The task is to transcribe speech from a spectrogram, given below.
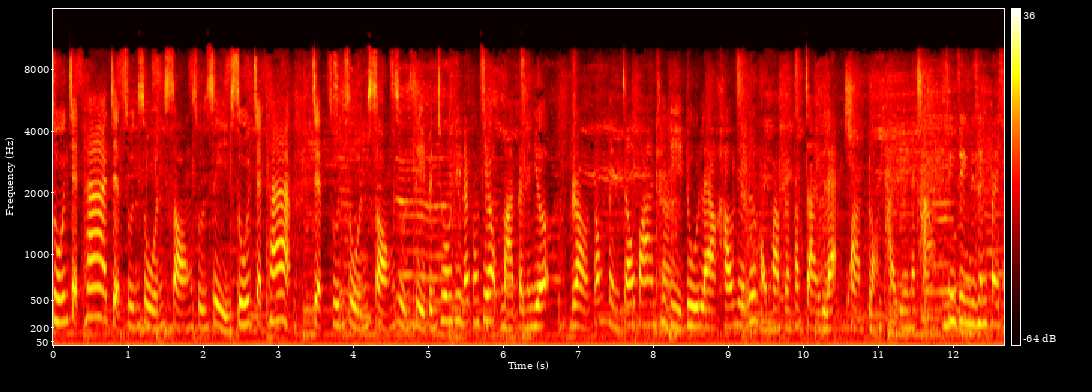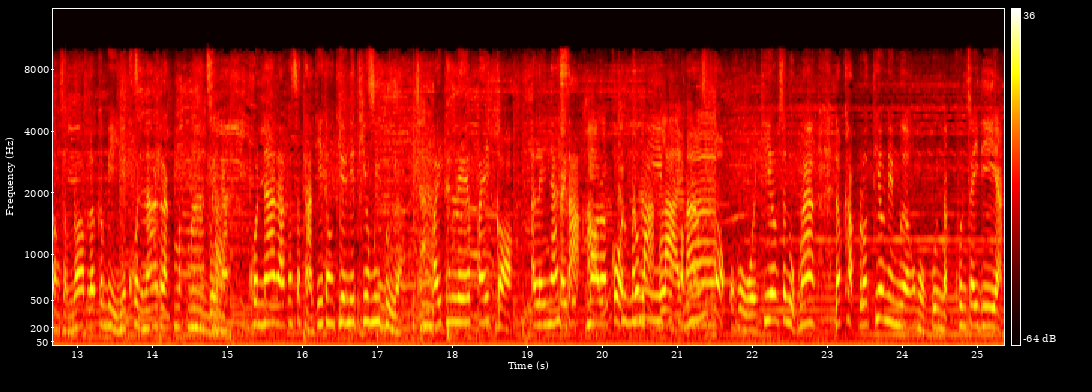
075-700-204 075-700-204 เป็นช่วงที่นักท่องเที่ยวมากันเยอะเราต้องเป็นเจ้าบ้านที่ดีดูแลเขาในเรื่องของความประทับใจและความปลอดภัยด้วยนะคะ จริงๆดิฉันไปสองสามรอบแล้วกระบี่นี่คนน่ารักมากๆเลยนะคนน่ารักก็สถานที่ท่องเที่ยวนี่เที่ยวไม่เบื่อใช่ไปทะเลไปเกาะอะไรนะไปสระภูเขามรกตคือมันหลากหลายมากน้ำตกโอ้โหเที่ยวสนุกมาก แล้วขับรถเที่ยวในเมืองโอ้โหคุณแบบคนใจดีอะ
